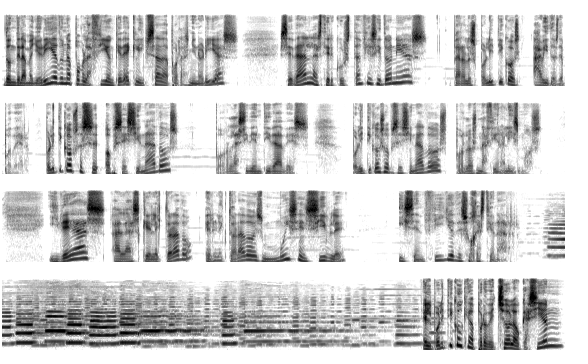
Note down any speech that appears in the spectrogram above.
donde la mayoría de una población queda eclipsada por las minorías, se dan las circunstancias idóneas para los políticos ávidos de poder. Políticos obsesionados por las identidades. Políticos obsesionados por los nacionalismos. Ideas a las que el electorado, el electorado es muy sensible y sencillo de sugestionar. El político que aprovechó la ocasión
